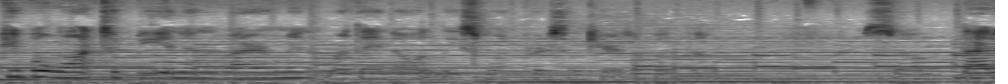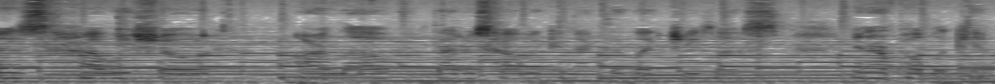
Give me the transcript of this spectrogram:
People want to be in an environment where they know at least one person cares about them. So that is how we showed our love, that is how we connected like Jesus in our public campus.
